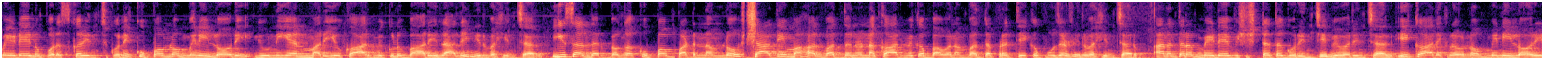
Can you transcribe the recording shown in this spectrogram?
మేడేను పురస్కరించుకుని కుప్పంలో మినీ లారీ యూనియన్ మరియు కార్మికులు భారీ ర్యాలీ నిర్వహించారు. ఈ సందర్భంగా కుప్పం పట్టణంలో షాదీ మహల్ వద్దనున్న కార్మిక భవనం వద్ద ప్రత్యేక పూజలు నిర్వహించారు. అనంతరం మేడే విశిష్టత గురించి వివరించారు. ఈ కార్యక్రమంలో mini lorry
